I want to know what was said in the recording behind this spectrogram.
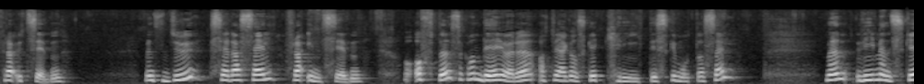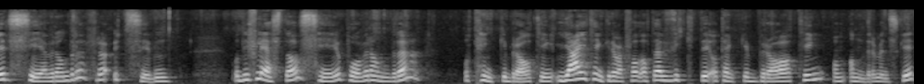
fra utsiden. Mens du ser deg selv fra innsiden. Og Ofte så kan det gjøre at vi er ganske kritiske mot oss selv. Men vi mennesker ser hverandre fra utsiden. Og de fleste av oss ser jo på hverandre og tenke bra ting. Jeg tenker i hvert fall at det er viktig å tenke bra ting om andre mennesker.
